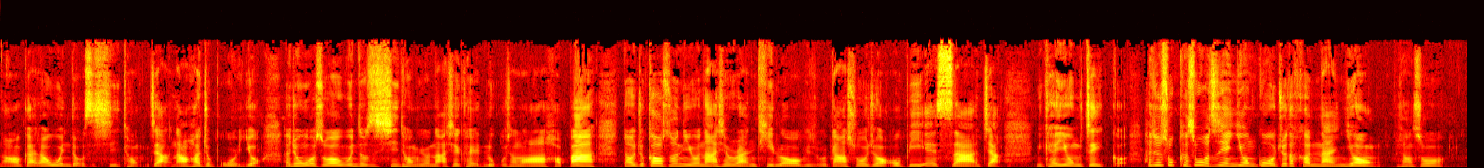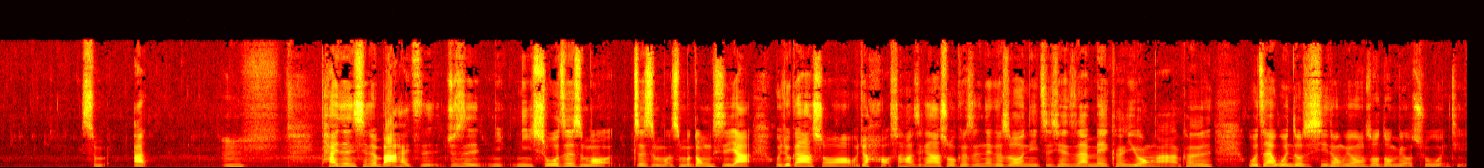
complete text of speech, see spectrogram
然后改到 Windows 系统这样，然后他就不会用。他就我说 Windows 系统有哪些可以录？我想说啊，好吧，那我就告诉你有哪些软体喽。比如跟他说就 OBS 啊，这样你可以用这个。他就说，可是我之前用过，我觉得很难用。我想说。什么啊？嗯，太任性了吧，孩子！就是你你说这什么这什么什么东西呀？我就跟他说，我就好声好气跟他说。可是那个时候你之前是在 Make 用啊，可能我在 Windows 系统用的时候都没有出问题。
